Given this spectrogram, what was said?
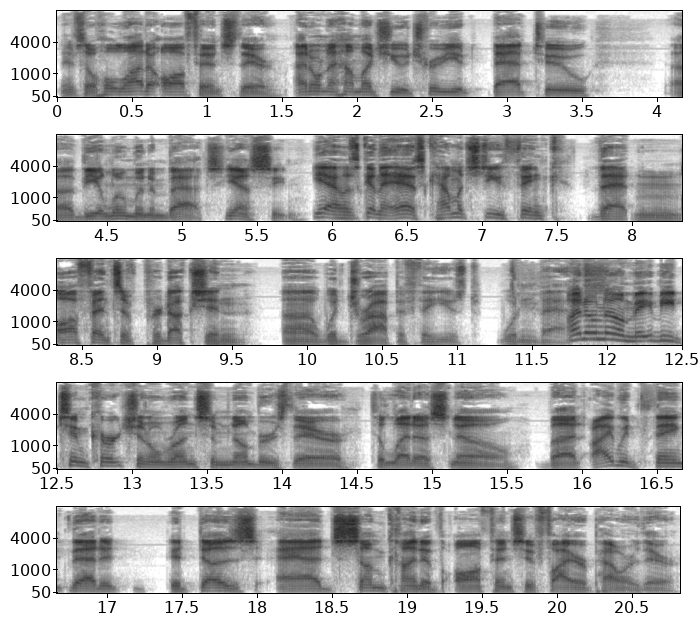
there's a whole lot of offense there. I don't know how much you attribute that to uh, the aluminum bats. Yes, Seaton. Yeah, I was going to ask, how much do you think that offensive production uh, would drop if they used wooden bats? I don't know. Maybe Tim Kurkjian will run some numbers there to let us know. But I would think that it it does add some kind of offensive firepower there.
